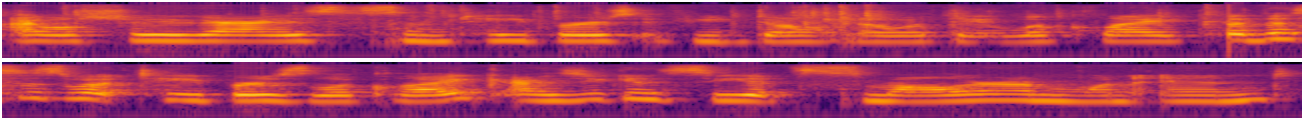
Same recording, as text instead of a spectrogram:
I will show you guys some tapers if you don't know what they look like. But this is what tapers look like. As you can see, it's smaller on one end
